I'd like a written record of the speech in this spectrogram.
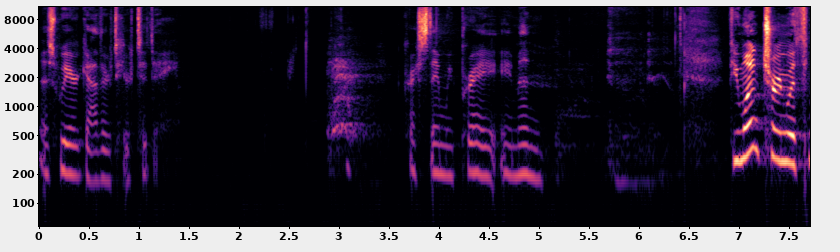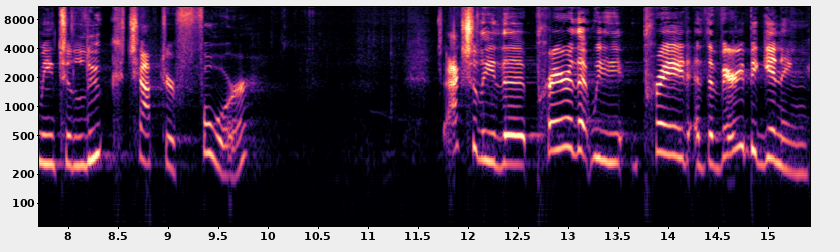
as we are gathered here today? In Christ's name we pray. Amen. If you want to turn with me to Luke chapter 4, it's actually the prayer that we prayed at the very beginning.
